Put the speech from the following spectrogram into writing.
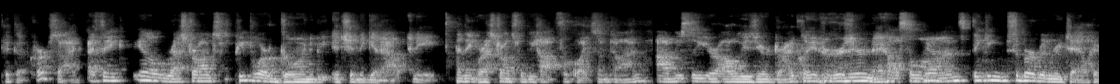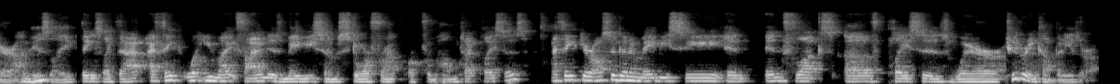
pick up curbside. I think, you know, restaurants, people are going to be itching to get out and eat. I think restaurants will be hot for quite some time. Obviously, you're always your dry cleaners, your nail salons, yeah. thinking suburban retail here, mm-hmm. obviously, mm-hmm. things like that. I think what you might find is maybe some storefront work from home type places. I think you're also going to maybe see an influx of places where tutoring companies are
